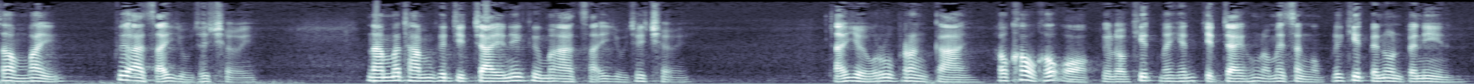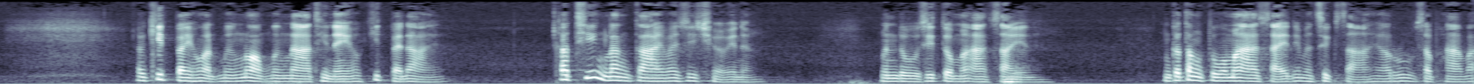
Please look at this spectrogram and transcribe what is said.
ซ่อมไว้ เพื่ออาศัยอยู่เฉยๆ นามธรรมคือจิตใจนี่คือมาอาศัยอยู่เฉยๆอาศัยอยู่รูปร่างกาย เขาเข้าเขาออกอยู่เราคิดไม่เห็นจิตใจของเราไม่สงบ หรือคิดไปโน่นไปนี่เขาคิดไปหอดเมืองนอกเมืองนาที่ไหนเขาคิดไปได้ เขาทิ้งร่างกายไว้เฉยๆนะมันดูสิตัวมาอาศัยนะมันก็ต้องตัวมาอาศัยที่มาศึกษาให้รู้สภาวะ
